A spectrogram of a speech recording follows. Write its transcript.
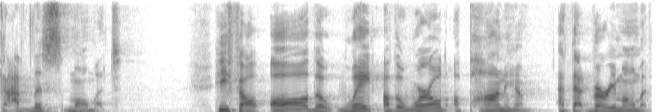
godless moment. He felt all the weight of the world upon him at that very moment.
